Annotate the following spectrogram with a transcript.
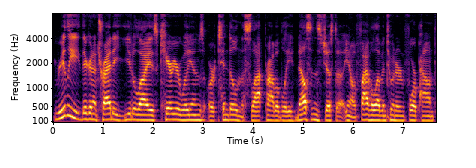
Really, they're going to try to utilize Carriere-Williams or Tindal in the slot. Probably Nelson's just a you know 5'11", 204 pound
